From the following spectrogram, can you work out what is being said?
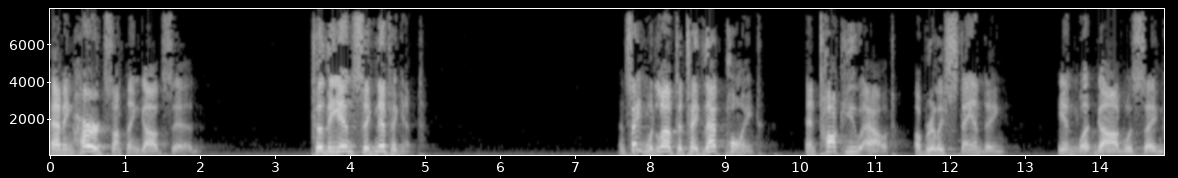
having heard something God said, to the insignificant. And Satan would love to take that point and talk you out of really standing in what God was saying.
